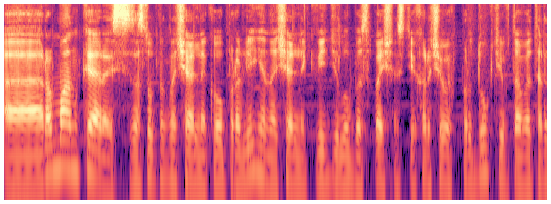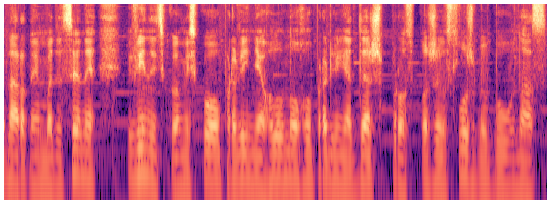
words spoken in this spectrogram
Е, Роман Керес, заступник начальника управління, начальник відділу безпечності харчових продуктів та ветеринарної медицини Вінницького міського управління головного управління Держпродспоживслужби, був у нас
